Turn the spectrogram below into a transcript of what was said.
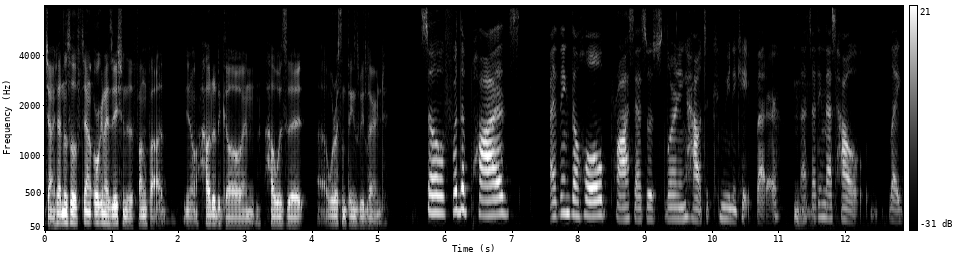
讲一下那时候这样 organization 的方法，you know how did it go and how was it? What are some things we learned? So for the pods, I think the whole process was learning how to communicate better. That's I think that's how like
